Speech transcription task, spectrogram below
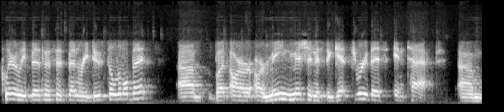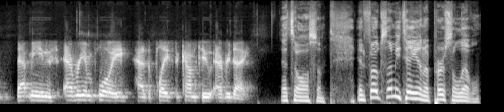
clearly, business has been reduced a little bit, uh, but our, our main mission is to get through this intact. Um, that means every employee has a place to come to every day. That's awesome. And, folks, let me tell you on a personal level,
